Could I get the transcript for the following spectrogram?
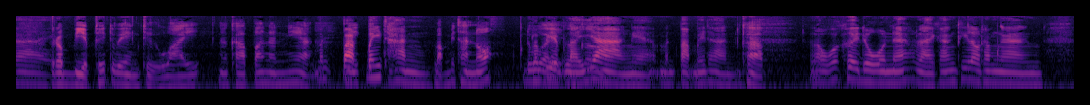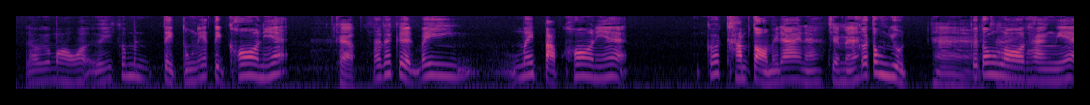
ใช่ระเบียบที่ตัวเองถือไว้นะครับ เพราะฉะนั้นเนี่ยมันปรับไม่ทันปรับไม่ทันเนาะด้วยระเบียบหลายอย่างเนี่ยมันปรับไม่ทันครับ เราก็เคยโดนนะ หลายครั้งที่เราทำงาน เราก็มองว่า เอ้ยก็มันติดตรงเนี้ยติดข้อเนี้ยครับ แล้วถ้าเกิดไม่ไม่ปรับข้อเนี้ย ก็ทำต่อไม่ได้นะใช่ไหมก็ต้องหยุดาก็ต้องรอใช่ทางเนี้ย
